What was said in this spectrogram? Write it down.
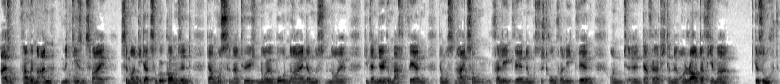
Also fangen wir mal an mit diesen zwei Zimmern, die dazugekommen sind. Da musste natürlich ein neuer Boden rein, da mussten neue die Wände gemacht werden, da mussten Heizungen verlegt werden, da musste Strom verlegt werden und äh, dafür hatte ich dann eine Allrounder-Firma gesucht,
